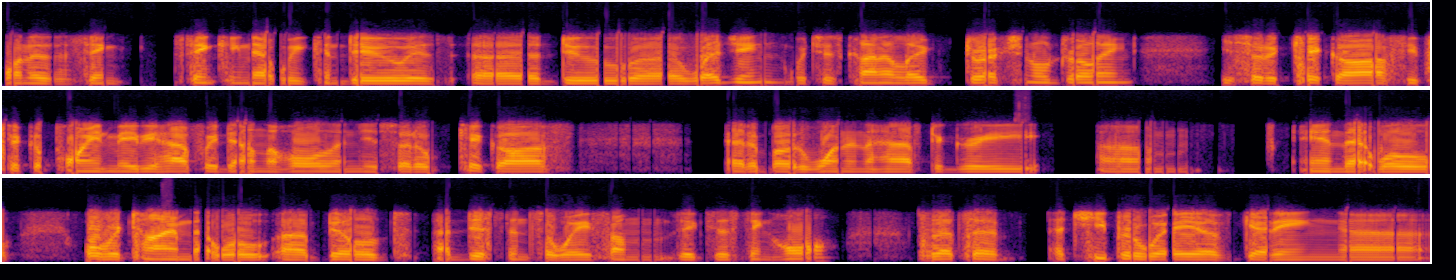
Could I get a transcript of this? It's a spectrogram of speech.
one of the thing, thinking that we can do is uh, do uh, wedging, which is kind of like directional drilling. You sort of kick off, you pick a point maybe halfway down the hole, and you sort of kick off at about one and a half degree, um, and that will over time that will uh, build a distance away from the existing hole. So that's a, a cheaper way of getting uh,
